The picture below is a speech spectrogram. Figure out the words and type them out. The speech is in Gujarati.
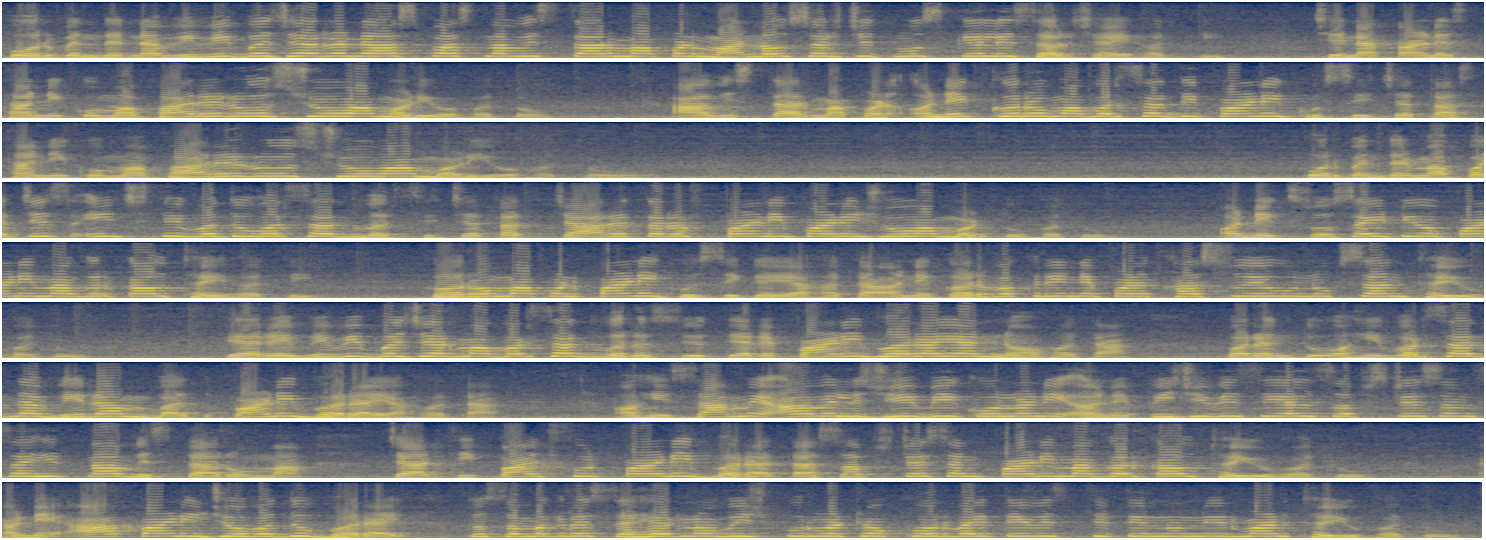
પોરબંદરના વિવી બજાર અને આસપાસના વિસ્તારમાં પણ માનવ સર્જિત મુશ્કેલી સર્જાઈ હતી, જેના કારણે સ્થાનિકોમાં ભારે રોષ જોવા મળ્યો હતો. આ વિસ્તારમાં પણ અનેક ઘરોમાં વરસાદી પાણી ઘૂસી જતા સ્થાનિકોમાં ભારે રોષ જોવા મળ્યો હતો. પોરબંદરમાં પચીસ ઇંચથી વધુ વરસાદ વરસી જતા ચારે તરફ પાણી પાણી જોવા મળતું હતું. અનેક સોસાયટીઓ પાણીમાં ગરકાવ થઈ હતી. ઘરોમાં પણ પાણી ઘૂસી ગયા હતા અને ઘરવખરીને પણ ખાસું એવું નુકસાન થયું હતું. ત્યારે વિવિધ બજારમાં વરસાદ વરસ્યો ત્યારે પાણી ભરાયા ન હતા, પરંતુ અહીં વરસાદના વિરામ બાદ પાણી ભરાયા હતા. અહીં સામે આવેલ જીબી કોલોની અને પીજીવીસીએલ સબસ્ટેશન સહિતના વિસ્તારોમાં ચારથી પાંચ ફૂટ પાણી ભરાતા સબસ્ટેશન પાણીમાં ગરકાવ થયું હતું. અને આ પાણી જો વધુ ભરાય, તો સમગ્ર શહેરનો વીજ પુરવઠો ખોરવાય તેવી સ્થિતિનું નિર્માણ થયું હતું.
